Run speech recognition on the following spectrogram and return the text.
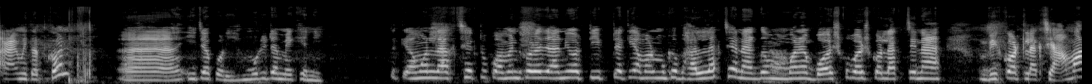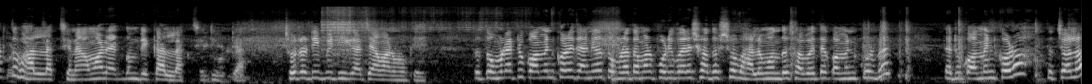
আর আমি তৎক্ষণ ইটা করি, মুড়িটা মেখে নিই। তো কেমন লাগছে একটু কমেন্ট করে জানিও। টিপটা কি আমার মুখে ভালো লাগছে না একদম মানে বয়স্ক বয়স্ক লাগছে না বিকট লাগছে? আমার তো ভালো লাগছে না আমার একদম বেকার লাগছে টিপটা ছোট টিপি ঠিক আছে আমার মুখে। তো তোমরা একটু কমেন্ট করে জানিও তোমরা তো আমার পরিবারের সদস্য ভালো মন্দ সবাইতে কমেন্ট করবে। তো একটু কমেন্ট করো। তো চলো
